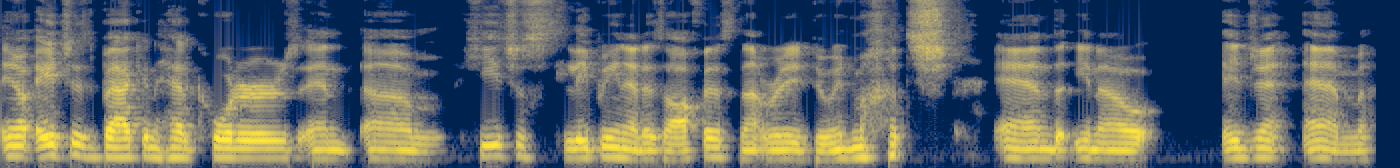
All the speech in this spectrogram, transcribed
you know, H is back in headquarters, and um, he's just sleeping at his office, not really doing much. And you know, Agent M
